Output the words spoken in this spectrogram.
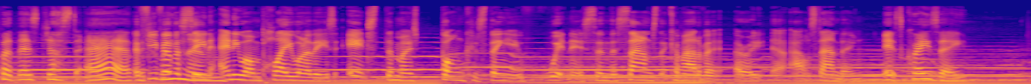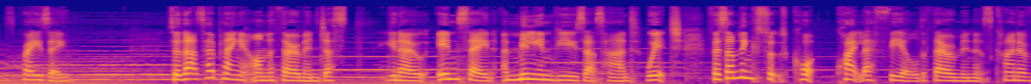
but there's just air. If you've ever between seen anyone play one of these, it's the most bonkers thing you've witnessed, and the sounds that come out of it are uh, outstanding. It's crazy. It's crazy. So that's her playing it on the theremin. Just you know, insane. A million views that's had, which for something quite left field, a theremin, it's kind of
